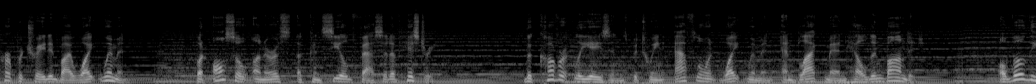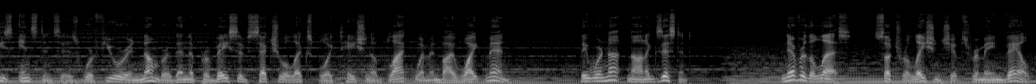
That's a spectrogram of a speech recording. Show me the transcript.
perpetrated by white women, but also unearths a concealed facet of history the covert liaisons between affluent white women and black men held in bondage, Although these instances were fewer in number than the pervasive sexual exploitation of black women by white men, they were not non-existent. Nevertheless, such relationships remain veiled,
